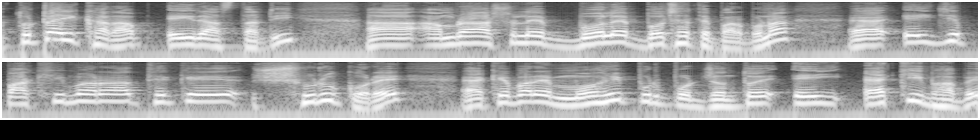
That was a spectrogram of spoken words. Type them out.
এতটাই খারাপ এই রাস্তাটি আমরা আসলে বলে বোঝাতে পারব না। এই যে পাখিমারা থেকে শুরু করে একেবারে মহিপুর পর্যন্ত এই একইভাবে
